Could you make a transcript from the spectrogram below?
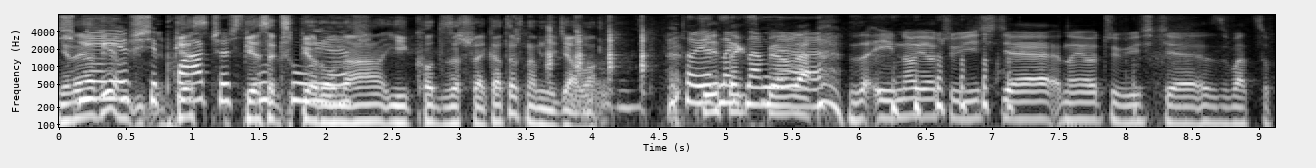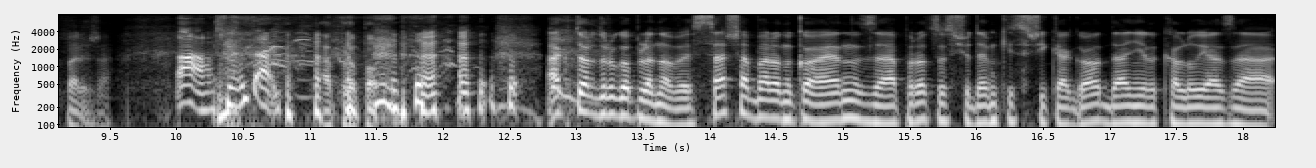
Nie, no ja wiem, się, pies, płaczesz, Piesek z pioruna i kot ze Szreka też na mnie działa. To jednak Piesek na z pioruna. mnie... I no i oczywiście, no i oczywiście z Władców Paryża. A, no tak. A propos. Aktor drugoplanowy Sasha Baron Cohen za Proces Siódemki z Chicago, Daniel Kaluuya za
